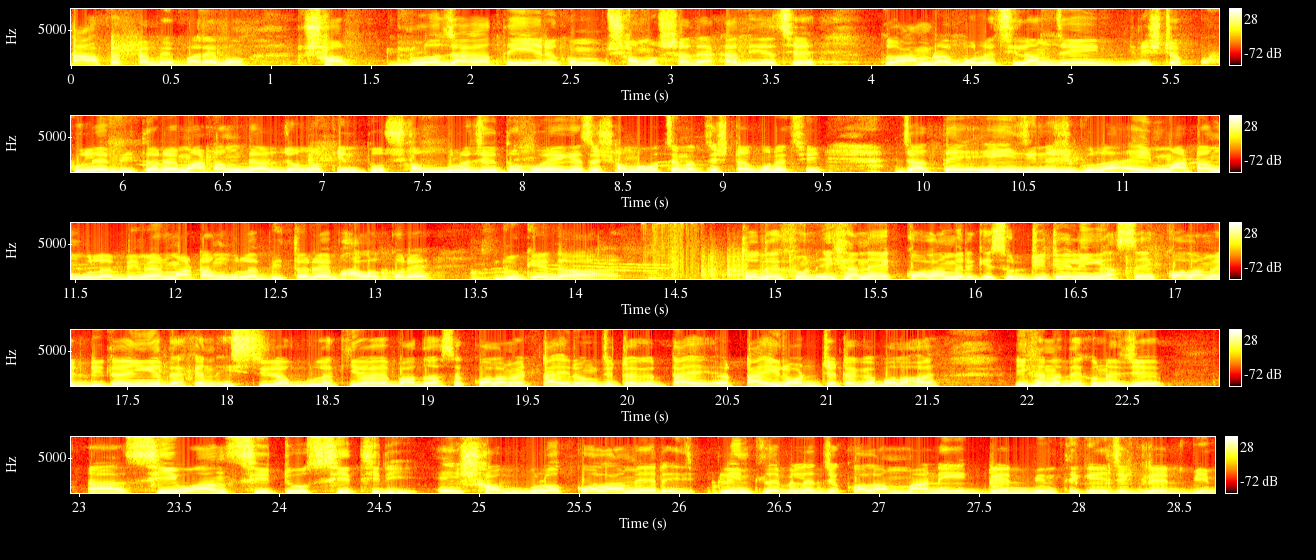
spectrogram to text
টাফ একটা ব্যাপার এবং সবগুলো জায়গাতেই এরকম সমস্যা দেখা দিয়েছে। তো আমরা বলেছিলাম যে এই জিনিসটা খুলে ভিতরে মাটাম দেওয়ার জন্য কিন্তু সবগুলো যেহেতু হয়ে গেছে, সম্ভব চেষ্টা করেছি যাতে এই জিনিসগুলো, এই মাটামগুলো, বিমের মাটামগুলো ভিতরে ভালো করে ঢুকে দেওয়া হয়। তো দেখুন, এখানে কলামের কিছু ডিটেলিং আছে। কলামের ডিটেলিংয়ে দেখেন, স্টিরাপগুলো কীভাবে বাঁধা আছে, কলামের টাই রং যেটাকে, টাই টাই রড যেটাকে বলা হয়। এখানে দেখুন, এই যে C one C two C three এই সবগুলো কলামের, এই প্লিন্থ লেভেলের যে কলাম মানে গ্রেড বিম থেকে, এই যে গ্রেড বিম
